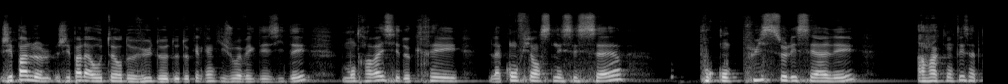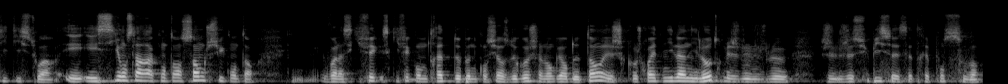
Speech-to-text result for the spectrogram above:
j'ai pas pas la hauteur de vue de, quelqu'un qui joue avec des idées. Mon travail, c'est de créer la confiance nécessaire pour qu'on puisse se laisser aller à raconter sa petite histoire. Et, si on se la raconte ensemble, je suis content. Voilà ce qui fait, qu'on me traite de bonne conscience de gauche à longueur de temps. Et je, je crois être ni l'un ni l'autre, mais je, subis cette réponse souvent.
